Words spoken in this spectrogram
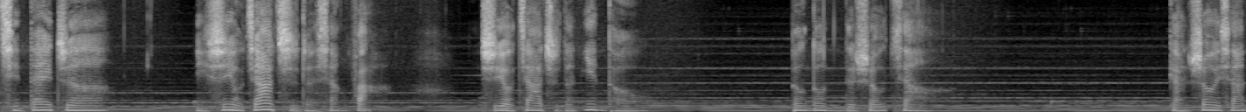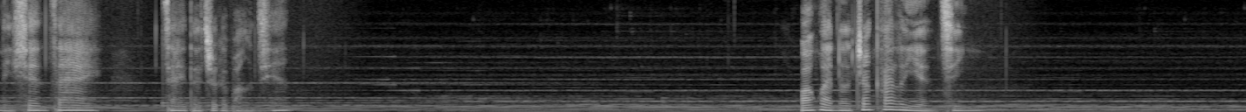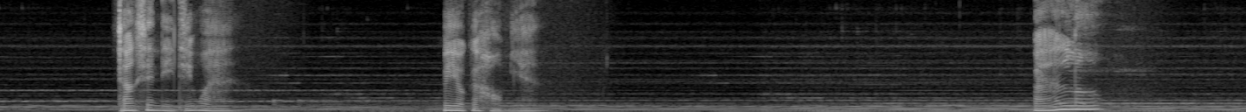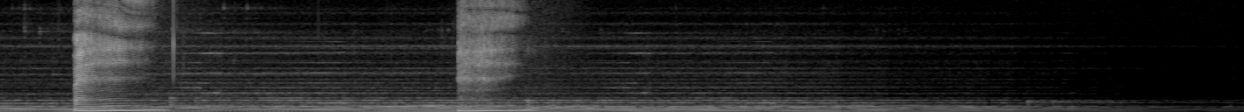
请带着你是有价值的想法，是有价值的念头。动动你的手脚，感受一下你现在在的这个房间。缓缓的张开了眼睛，相信你今晚会有个好眠。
